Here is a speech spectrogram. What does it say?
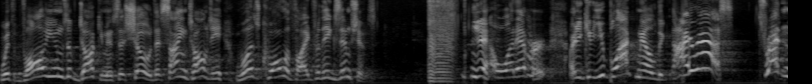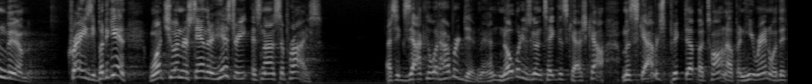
with volumes of documents that showed that Scientology was qualified for the exemptions. yeah, whatever. Are you You blackmailed the IRS, threatened them. Crazy. But again, once you understand their history, it's not a surprise. That's exactly what Hubbard did, man. Nobody was going to take this cash cow. Miscavige picked up a ton up and he ran with it,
